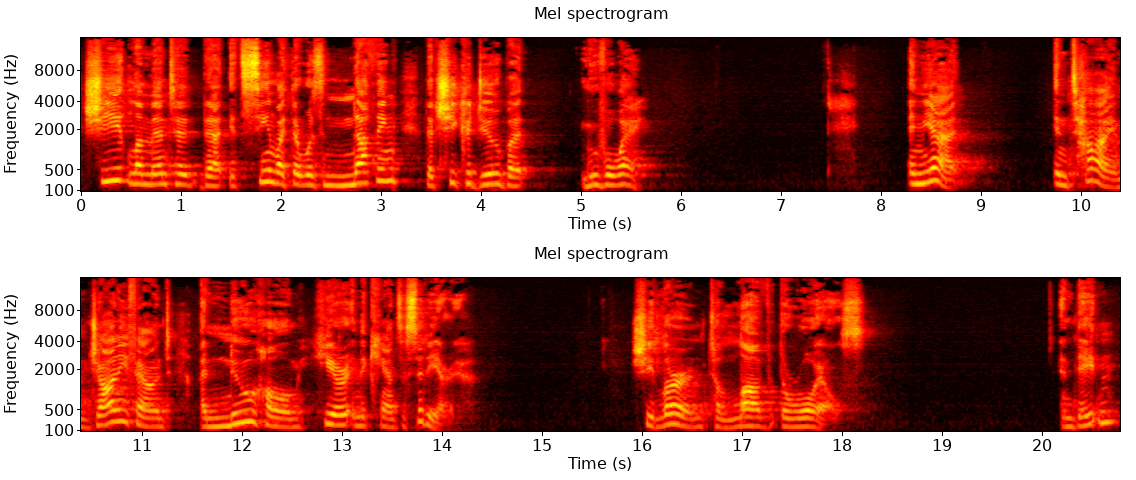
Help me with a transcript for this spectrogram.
She lamented that it seemed like there was nothing that she could do but move away. And yet, in time, Johnny found a new home here in the Kansas City area. She learned to love the Royals. And Dayton,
